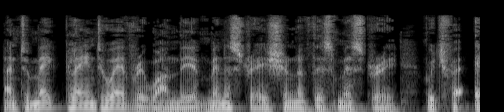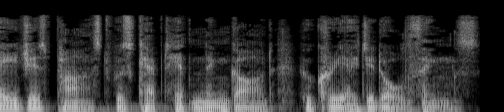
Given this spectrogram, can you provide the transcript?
and to make plain to everyone the administration of this mystery, which for ages past was kept hidden in God, who created all things.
